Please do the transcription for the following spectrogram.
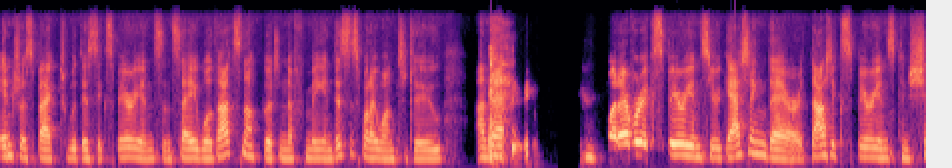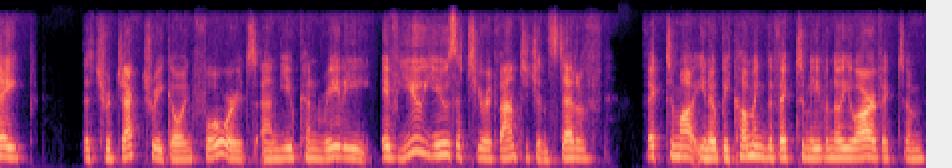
introspect with this experience and say, well, that's not good enough for me. And this is what I want to do. And then whatever experience you're getting there, that experience can shape the trajectory going forward. And you can really, if you use it to your advantage instead of victim, you know, becoming the victim, even though you are a victim,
